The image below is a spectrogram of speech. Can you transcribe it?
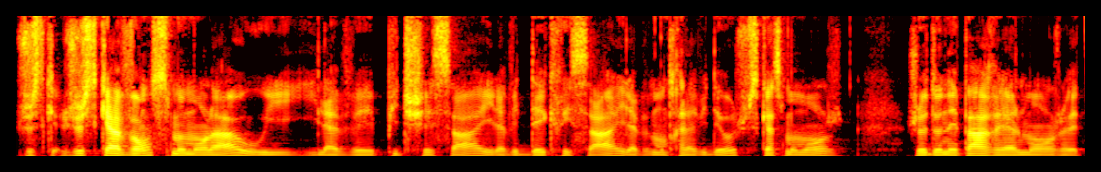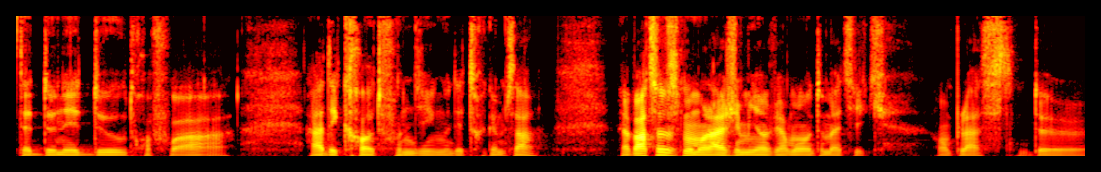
jusqu'avant ce moment-là où il, avait pitché ça, il avait décrit ça, il avait montré la vidéo, jusqu'à ce moment, je donnais pas réellement. J'avais peut-être donné deux ou trois fois à, des crowdfunding ou des trucs comme ça. Mais à partir de ce moment-là, j'ai mis un virement automatique en place de,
